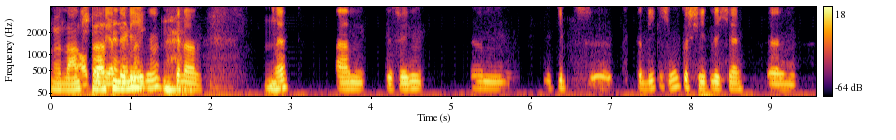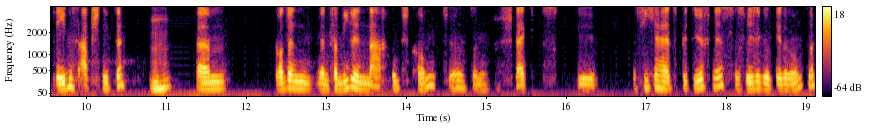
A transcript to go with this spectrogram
äh, Landstraße bewegen. Genau. Ne? ähm, deswegen ähm, gibt es äh, wirklich unterschiedliche ähm, Lebensabschnitte. Mhm. Ähm, gerade wenn, wenn Familiennachwuchs kommt, ja, dann steigt die Sicherheitsbedürfnis, das Risiko geht runter.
